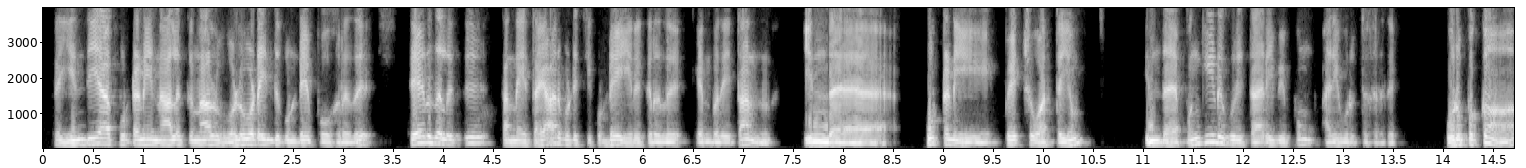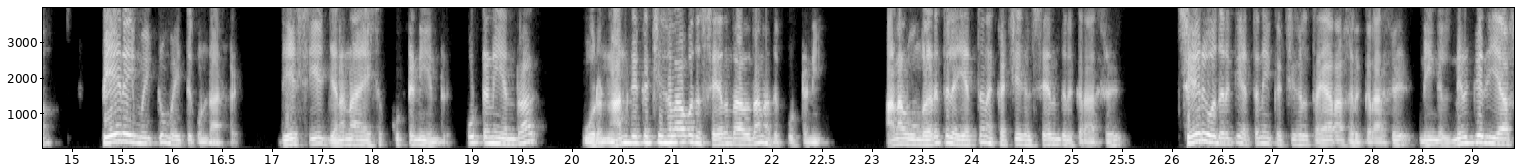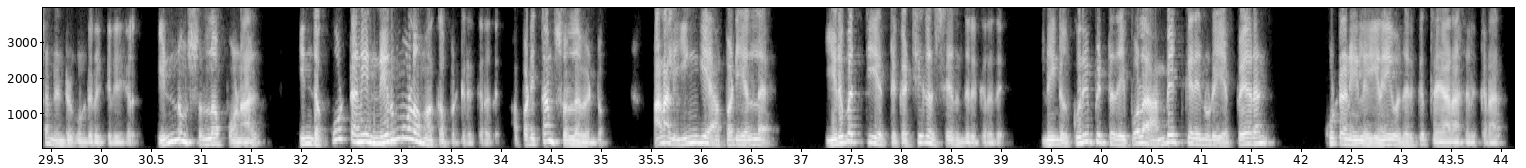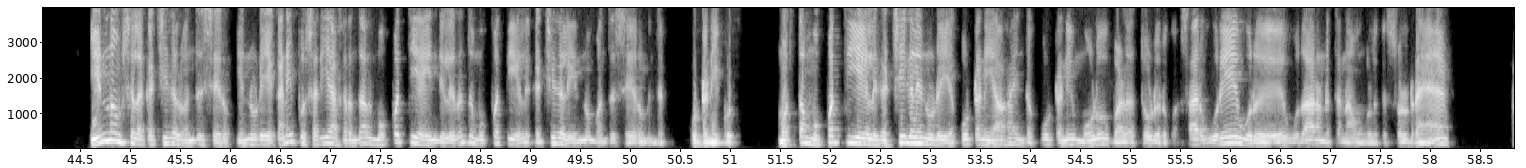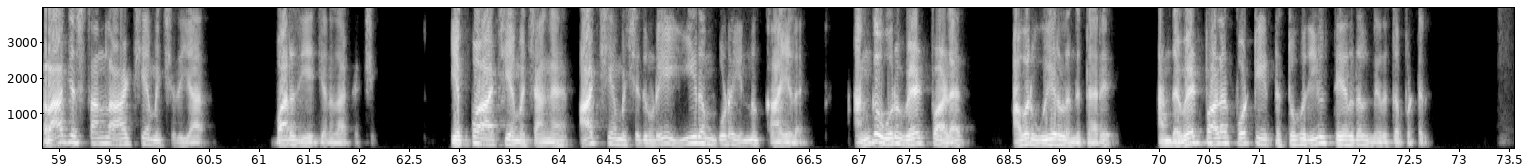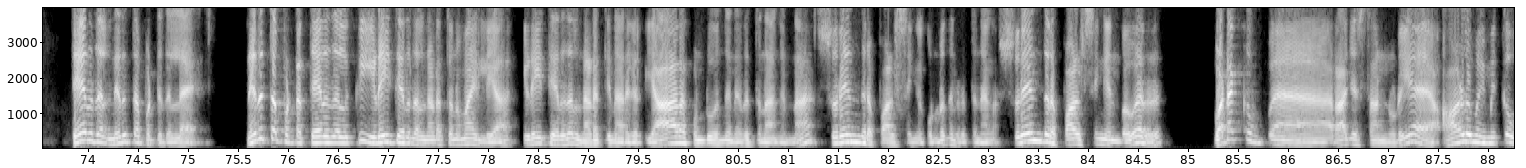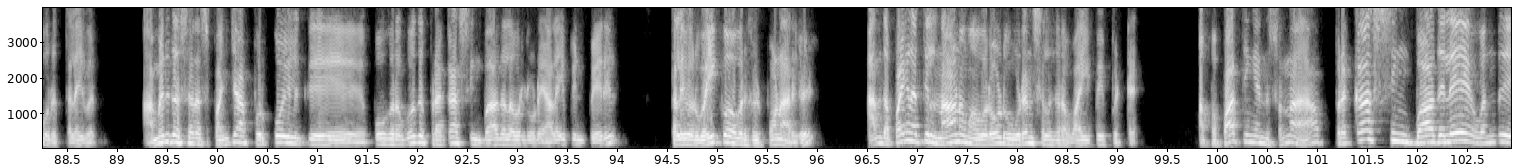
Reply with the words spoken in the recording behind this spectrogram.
இந்தியா கூட்டணி நாளுக்கு நாள் வலுவடைந்து கொண்டே போகிறது. தேர்தலுக்கு தன்னை தயார்படுத்திக் கொண்டே இருக்கிறது என்பதைத்தான் இந்த கூட்டணி பேச்சுவார்த்தையும் இந்த பங்கீடு குறித்த அறிவிப்பும் அறிவுறுத்துகிறது. ஒரு பக்கம் பேரை மட்டும் வைத்துக் கொண்டார்கள். தேசிய ஜனநாயக கூட்டணி என்று. கூட்டணி என்றால் ஒரு நான்கு கட்சிகளாவது சேர்ந்தால்தான் அது கூட்டணி. ஆனால் உங்களிடத்துல எத்தனை கட்சிகள் சேர்ந்திருக்கிறார்கள்? சேருவதற்கு எத்தனை கட்சிகள் தயாராக இருக்கிறார்கள்? நீங்கள் நிர்கதியாக நின்று கொண்டிருக்கிறீர்கள். இன்னும் சொல்ல போனால் இந்த கூட்டணி நிர்மூலமாக்கப்பட்டிருக்கிறது. அப்படித்தான் சொல்ல வேண்டும். ஆனால் இங்கே அப்படி அல்ல. இருபத்தி எட்டு கட்சிகள் சேர்ந்திருக்கிறது. நீங்கள் குறிப்பிட்டதை போல அம்பேத்கரினுடைய பேரன் கூட்டணியில இணைவதற்கு தயாராக இருக்கிறார். இன்னும் சில கட்சிகள் வந்து சேரும். என்னுடைய கணிப்பு சரியாக இருந்தால் முப்பத்தி ஐந்திலிருந்து முப்பத்தி ஏழு கட்சிகள் இன்னும் வந்து சேரும் இந்த கூட்டணிக்குள். மொத்தம் முப்பத்தி ஏழு கட்சிகளினுடைய கூட்டணியாக இந்த கூட்டணி முழு பலத்தோடு இருக்கும். சார் ஒரே ஒரு உதாரணத்தை நான் உங்களுக்கு சொல்றேன். ராஜஸ்தான்ல ஆட்சி அமைச்சது யார்? பாரதிய ஜனதா கட்சி. எப்ப ஆட்சி அமைச்சாங்க? ஆட்சி அமைச்சதனுடைய ஈரம் கூட இன்னும் காயல. அங்க ஒரு வேட்பாளர் அவர் உயிரிழந்துட்டாரு. அந்த வேட்பாளர் போட்டியிட்ட தொகுதியில் தேர்தல் நிறுத்தப்பட்டது. தேர்தல் நிறுத்தப்பட்டது இல்ல நிறுத்தப்பட்ட தேர்தலுக்கு இடைத்தேர்தல் நடத்தணுமா இல்லையா? இடைத்தேர்தல் நடத்தினார்கள். யாரை கொண்டு வந்து நிறுத்தினாங்கன்னா சுரேந்திர பால் சிங்கை கொண்டு வந்து நிறுத்தினாங்க. சுரேந்திர பால் சிங் என்பவர் வடக்கு ராஜஸ்தானுடைய ஆளுமை மிக்க ஒரு தலைவர். அமிர்தசரஸ் பஞ்சாப் பொற்கோயிலுக்கு போகிற போது பிரகாஷ் சிங் பாதல் அவர்களுடைய அழைப்பின் பேரில் தலைவர் வைகோ அவர்கள் போனார்கள். அந்த பயணத்தில் நானும் அவரோடு உடன் செல்கிற வாய்ப்பை பெற்றேன். அப்ப பாத்தீங்கன்னு சொன்னா பிரகாஷ் சிங் பாதலே வந்து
